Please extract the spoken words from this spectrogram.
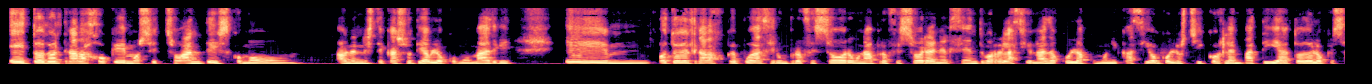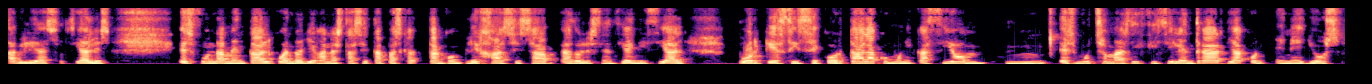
Eh, todo el trabajo que hemos hecho antes como ahora en este caso te hablo como madre, em, o todo el trabajo que puede hacer un profesor o una profesora en el centro relacionado con la comunicación con los chicos, la empatía, todo lo que es habilidades sociales, es fundamental cuando llegan a estas etapas tan complejas, esa adolescencia inicial, porque si se corta la comunicación, mm, es mucho más difícil entrar ya con, en ellos.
